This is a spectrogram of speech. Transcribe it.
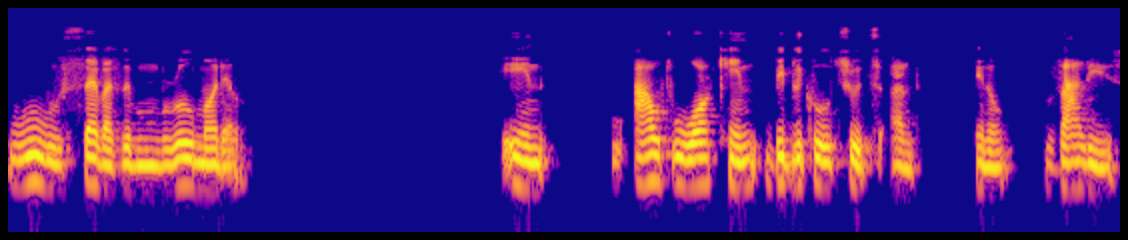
who will serve as the role model in outworking biblical truths and you know values.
